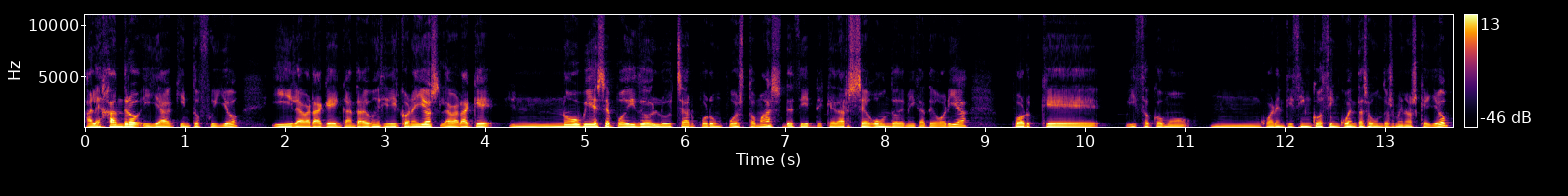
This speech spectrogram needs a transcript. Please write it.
Alejandro y ya quinto fui yo. Y la verdad que encantado de coincidir con ellos. La verdad que no hubiese podido luchar por un puesto más, es decir, quedar segundo de mi categoría, porque hizo como 45 o 50 segundos menos que yo.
